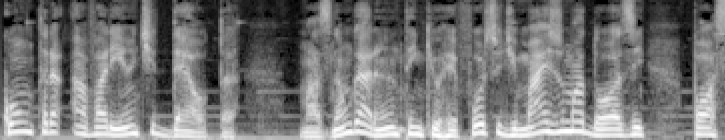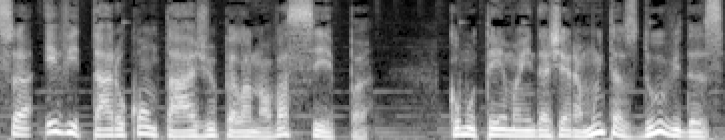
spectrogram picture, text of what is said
contra a variante Delta, mas não garantem que o reforço de mais uma dose possa evitar o contágio pela nova cepa. Como o tema ainda gera muitas dúvidas,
